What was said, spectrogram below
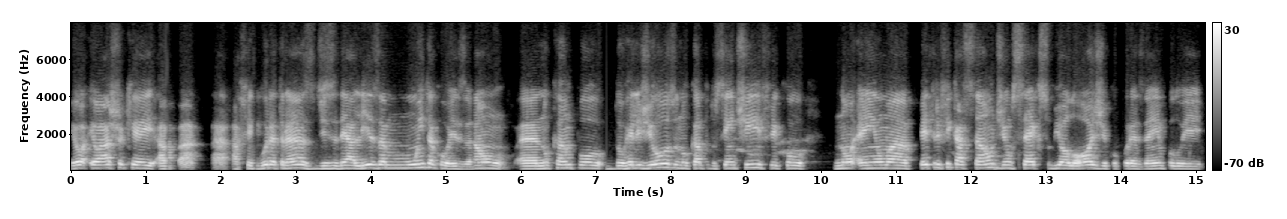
Eu, eu acho que a, a, a figura trans desidealiza muita coisa. Então, é, no campo do religioso, no campo do científico, no, em uma petrificação de um sexo biológico, por exemplo, e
